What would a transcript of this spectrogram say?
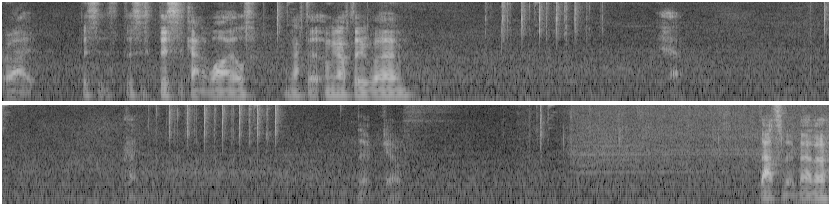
right, this is this is this is kind of wild. I'm gonna have to I'm gonna have to um. Yeah. There we go. That's a bit better.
